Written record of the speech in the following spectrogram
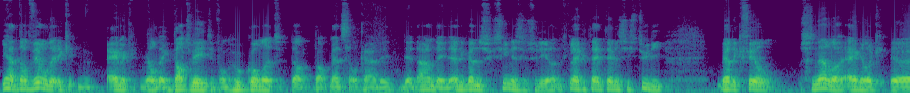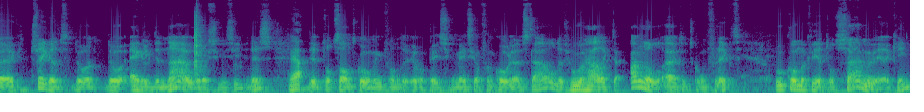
ja, dat wilde ik, eigenlijk wilde ik dat weten van hoe kon het dat, dat mensen elkaar dit, dit aandeden. En ik ben dus geschiedenis gestudeerd en tegelijkertijd tijdens die studie werd ik veel sneller eigenlijk uh, getriggerd door, door eigenlijk de naoorlogse geschiedenis. Ja. De totstandkoming van de Europese gemeenschap van kolen en staal. Dus hoe haal ik de angel uit het conflict? Hoe kom ik weer tot samenwerking?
